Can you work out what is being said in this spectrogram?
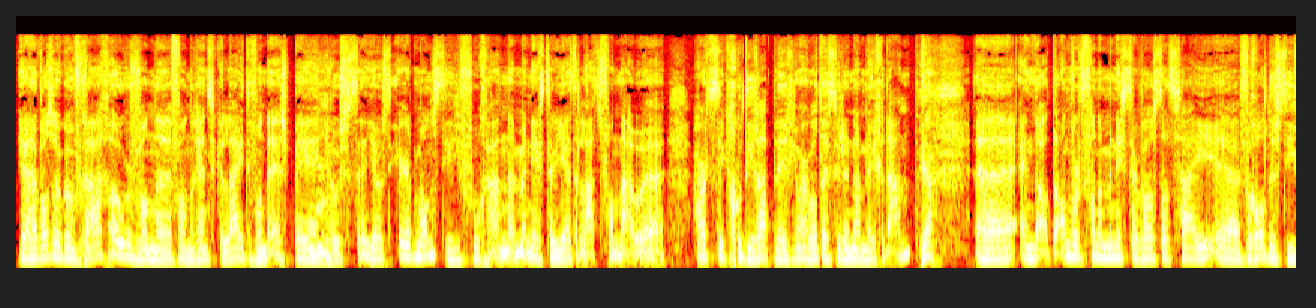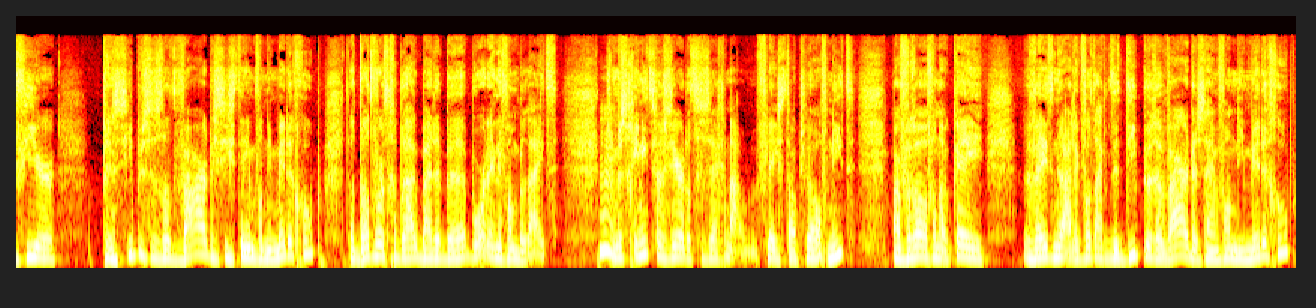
Ja, daar was ook een vraag over van, eh, van Renske Leijten van de SP en Joost, eh, Joost Eerdmans. Die vroeg aan eh, minister Jette laatst van... nou, hartstikke goed die raadpleging, maar wat heeft u er nou mee gedaan? Ja. En dat- het antwoord van de minister was dat zij vooral dus die vier principes, dus dat waardesysteem van die middengroep, dat dat wordt gebruikt bij de be- beoordeling van beleid. Dus misschien niet zozeer dat ze zeggen, nou, vleestaks wel of niet, maar vooral van, oké, we weten nu eigenlijk wat eigenlijk de diepere waarden zijn van die middengroep.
